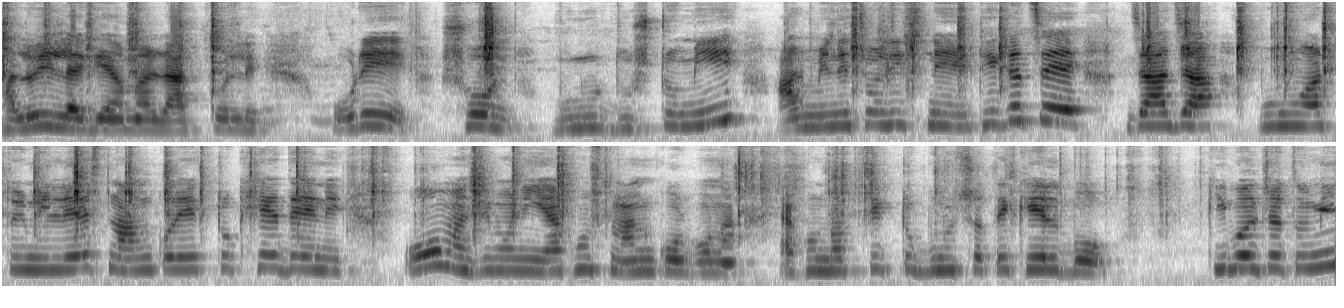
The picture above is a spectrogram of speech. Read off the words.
ভালোই লাগে আমার রাগ করলে। ওরে, শোন, বুনুর দুষ্টুমি আর মেনে চলিস নে, ঠিক আছে? যা যা, বুনু আর তুই মিলে স্নান করে একটু খেয়ে দে নে। ও মাসিমণি, এখন স্নান করব না। এখন ভাবছি একটু বুনুর সাথে খেলব। কি বলছো তুমি?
